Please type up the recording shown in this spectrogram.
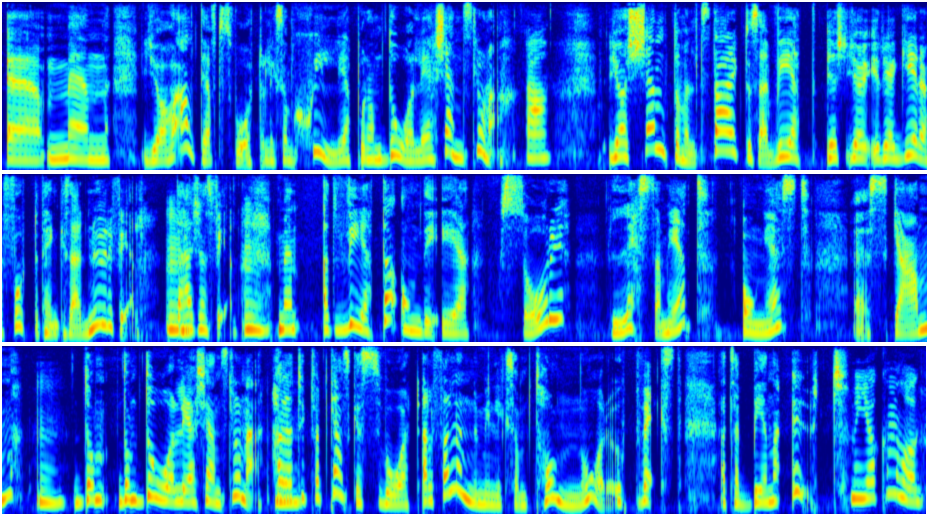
Eh, men jag har alltid haft svårt att liksom skilja på de dåliga känslorna. Ja. Jag har känt dem väldigt starkt och så här, vet, jag, jag reagerar fort och tänker så här, nu är det fel. Det här känns fel. Men att veta om det är sorg, ledsamhet, ångest, eh, skam. De, de dåliga känslorna har jag tyckt varit ganska svårt, i alla fall under min liksom tonår och uppväxt, att så bena ut. Men jag kommer ihåg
